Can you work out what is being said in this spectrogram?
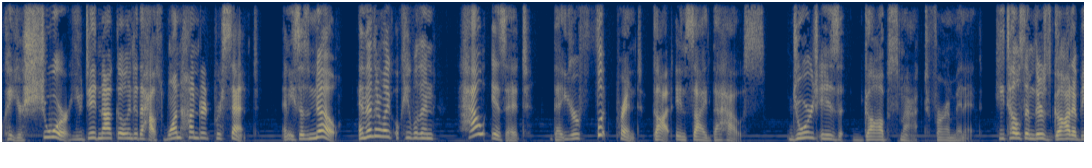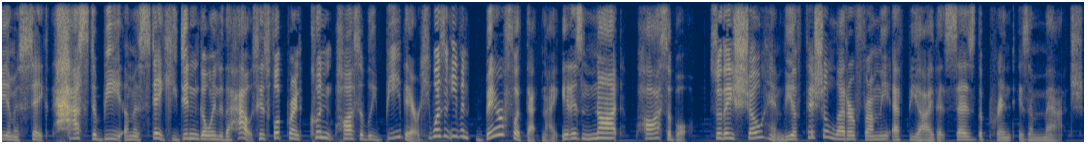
Okay, you're sure you did not go into the house 100%. And he says, No. And then they're like, Okay, well, then how is it that your footprint got inside the house? George is gobsmacked for a minute. He tells them there's gotta be a mistake. Has to be a mistake. He didn't go into the house. His footprint couldn't possibly be there. He wasn't even barefoot that night. It is not possible. So they show him the official letter from the FBI that says the print is a match.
